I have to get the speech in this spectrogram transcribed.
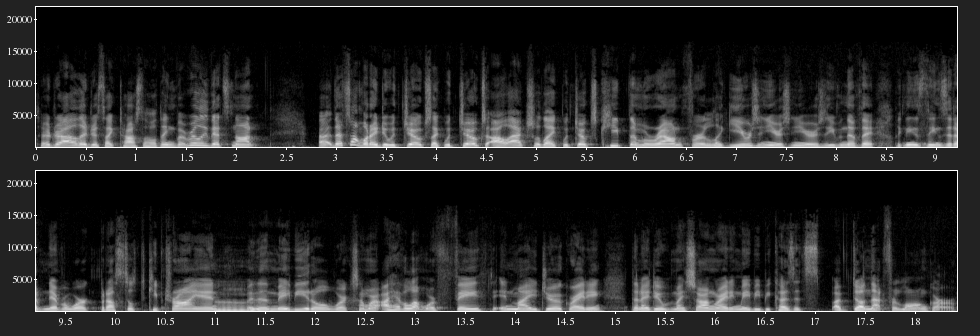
So I'd rather just like toss the whole thing. But really, that's not. Uh, that's not what I do with jokes. Like with jokes, I'll actually like with jokes keep them around for like years and years and years, even though they like these things that have never worked. But I'll still keep trying, and Ah. then maybe it'll work somewhere. I have a lot more faith in my joke writing than I do with my songwriting, maybe because it's I've done that for longer.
